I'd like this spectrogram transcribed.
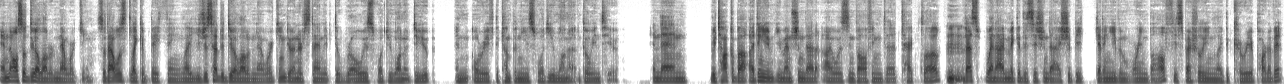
and also do a lot of networking. So that was like a big thing. Like you just had to do a lot of networking to understand if the role is what you want to do and or if the company is what you want to go into. And then we talk about I think you, you mentioned that I was involved in the tech club. Mhm. That's when I make a decision that I should be getting even more involved, especially in like the career part of it,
